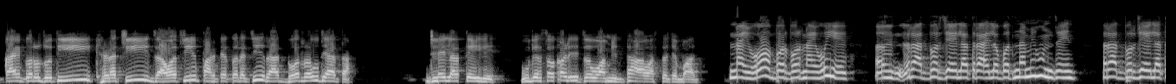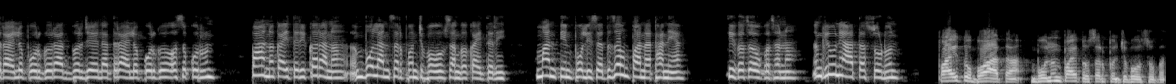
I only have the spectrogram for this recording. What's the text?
काय गरज होती? खेळाची जावाची पार्ट्या करायची रातभर राहू दे आता. जैलात ते उद्या सकाळी जाऊ आम्ही दहा वाजताच्या बाद. नाही हो बरोबर नाही हो रातभर जेलात राहिलं बदनामी होऊन जाईल रातभर जेलात राहिलं पोरग रातभर जेलात राहिलं पोरग असं करून. पहा ना काहीतरी करा ना. बोला ना सरपंच भाऊ सांग काहीतरी. मानतीन पोलिसात जाऊन पाना ठाण्यात तिघं चौकसा ना घेऊन या आता सोडून. पाहतो बा आता. बोलून पाहतो सरपंच भाऊ सोबत.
